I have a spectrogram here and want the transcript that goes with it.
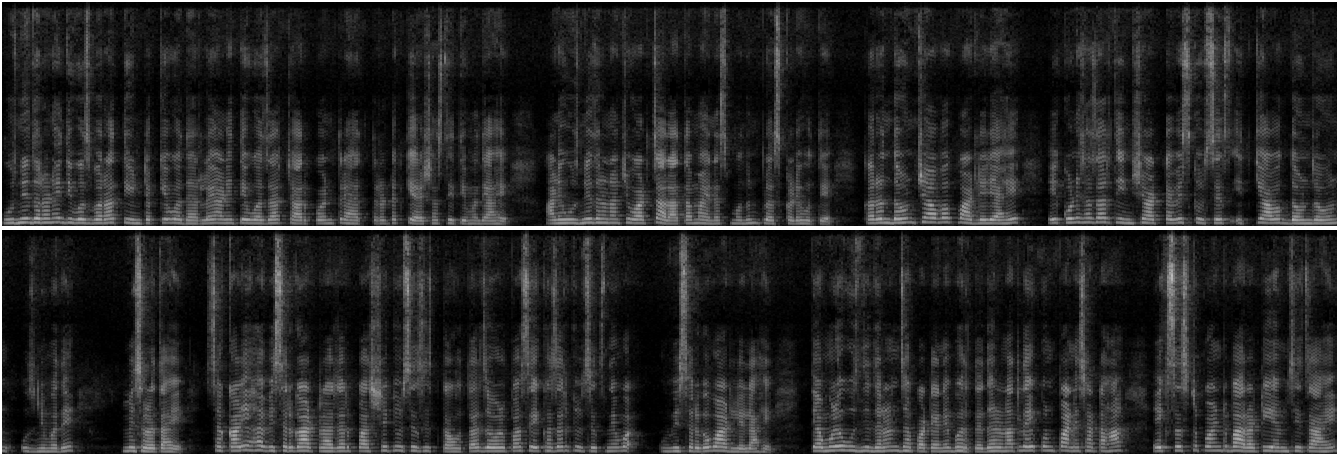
उजनी धरण हे दिवसभरात तीन टक्के वधारलं आहे आणि ते वजा चार पॉईंट त्र्याहत्तर टक्के अशा स्थितीमध्ये आहे. आणि उजनी धरणाची वाटचाल आता मायनसमधून प्लसकडे होते. कारण दौंडची आवक वाढलेली आहे. एकोणीस हजार तीनशे अठ्ठावीस क्युसेक्स इतकी आवक दौंड जवळून उजनीमध्ये मिसळत आहे. सकाळी हा विसर्ग अठरा हजार पाचशे क्युसेक्स इतका होता. जवळपास एक हजार क्युसेक्सने वा विसर्ग वाढलेला आहे. त्यामुळे उजनी धरण झपाट्याने भरते धरणातला एकूण पाणीसाठा हा एकसष्ट पॉईंट बारा टी एम सीचा आहे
